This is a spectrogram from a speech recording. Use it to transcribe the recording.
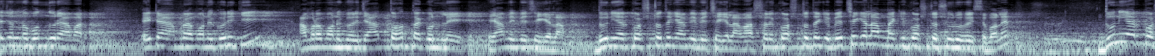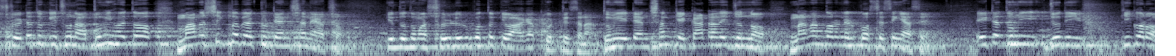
এই জন্য বন্ধুরা আমার, এটা আমরা মনে করি কি? আমরা মনে করি যে আত্মহত্যা করলে আমি বেঁচে গেলাম। দুনিয়ার কষ্ট থেকে আমি বেঁচে গেলাম। আসলে কষ্ট থেকে বেঁচে গেলাম নাকি কষ্ট শুরু হয়েছে বলেন? দুনিয়ার কষ্ট, এটা তো কিছু না। তুমি হয়তো মানসিকভাবে একটু টেনশনে আছো। কিন্তু তোমার শরীরের উপর তো কেউ আঘাত করতেছে না। তুমি এই টেনশনকে কাটানোর জন্য নানান ধরনের প্রসেসিং আছে। এটা তুমি যদি কি করো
